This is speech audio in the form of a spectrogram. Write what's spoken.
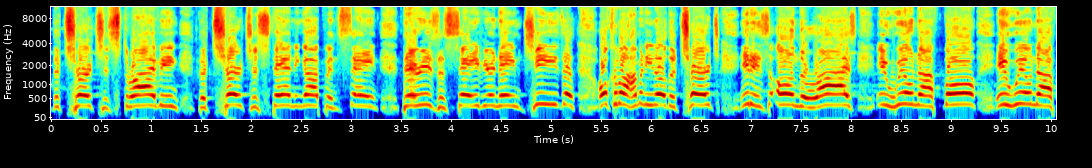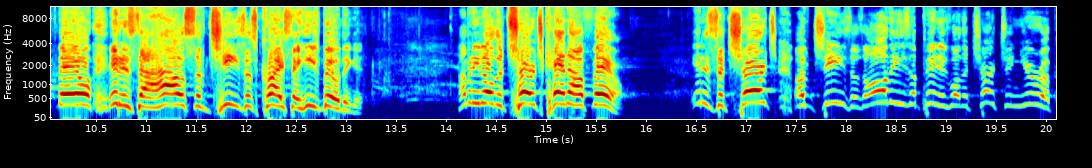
The church is thriving. The church is standing up and saying, There is a Savior named Jesus. Oh, come on. How many know the church? It is on the rise. It will not fall, it will not fail. It is the house of Jesus Christ that He's building it. How many know the church cannot fail? It is the church of Jesus. All these opinions. Well, the church in Europe,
